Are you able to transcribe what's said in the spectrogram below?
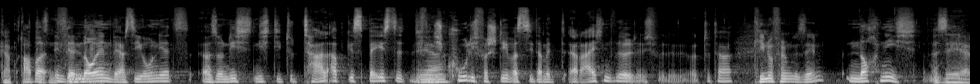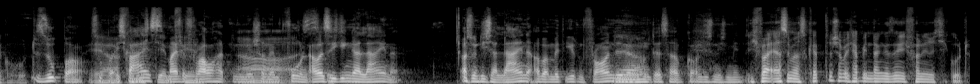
Gab Aber in der Film. neuen Version jetzt, also nicht, nicht die total abgespacede, die Ja. finde ich cool, ich verstehe, was sie damit erreichen will. Ich, äh, total. Kinofilm gesehen? Noch nicht. Sehr gut. Super, Ja, super. ich kann ich weiß, dir meine. Frau hat ihn mir Ah, schon empfohlen, aber sie ging alleine. Also nicht alleine, aber mit ihren Freundinnen Ja. und deshalb konnte ich nicht mit. Ich war erst immer skeptisch, aber ich habe ihn dann gesehen, ich fand ihn richtig gut.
